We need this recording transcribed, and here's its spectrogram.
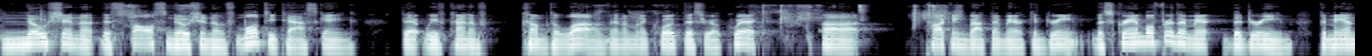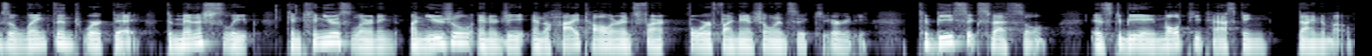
notion this false notion of multitasking that we've kind of come to love. And I'm going to quote this real quick, uh, talking about the American dream. The scramble for the, Amer- the dream demands a lengthened workday, diminished sleep, continuous learning, unusual energy, and a high tolerance fi- for financial insecurity. To be successful is to be a multitasking dynamo.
